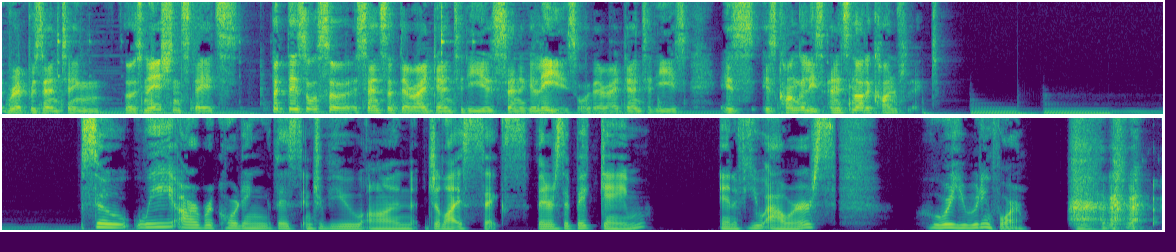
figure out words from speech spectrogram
representing those nation states. But there's also a sense that their identity is Senegalese or their identity is, is, is Congolese, and it's not a conflict. So, we are recording this interview on July 6th. There's a big game in a few hours. Who are you rooting for?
